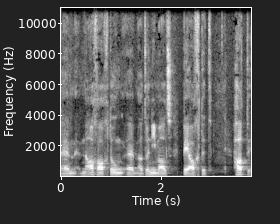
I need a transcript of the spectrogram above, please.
ähm, Nachachtung, ähm, also niemals beachtet hatte.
